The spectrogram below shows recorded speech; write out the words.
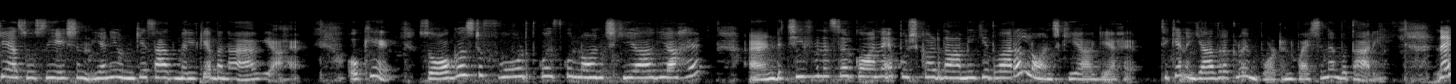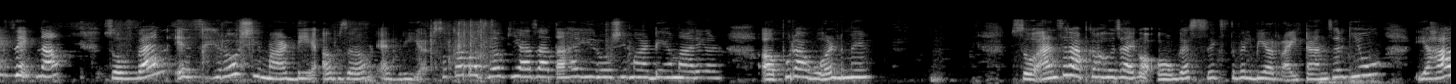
के एसोसिएशन यानी उनके साथ मिलके बनाया गया है। ओके सो अगस्त फोर्थ को इसको लॉन्च किया गया है एंड चीफ मिनिस्टर कौन है? पुष्कर धामी के द्वारा लॉन्च किया गया है। ठीक है ना? याद रख लो इंपॉर्टेंट क्वेश्चन है बता रही हूँ। नेक्स्ट देखना। So when is Hiroshima day observe every year so कब ऑब्ज़र्व किया जाता है हिरोशिमा डे हमारे पूरा वर्ल्ड में? सो so, आंसर आपका हो जाएगा August six will be a right answer क्यों? यहाँ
